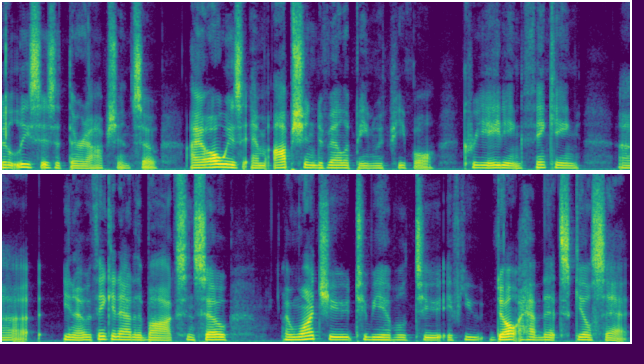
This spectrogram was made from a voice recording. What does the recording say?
But at least there's a third option. So I always am option developing with people, creating, thinking, uh, you know, thinking out of the box. And so I want you to be able to, if you don't have that skill set,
